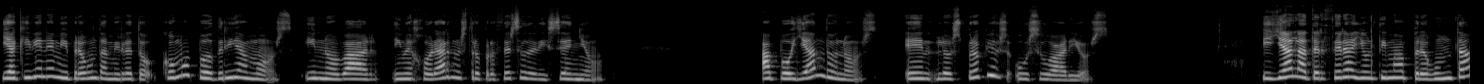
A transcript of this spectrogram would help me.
Y aquí viene mi pregunta, mi reto, ¿cómo podríamos innovar y mejorar nuestro proceso de diseño apoyándonos en los propios usuarios? Y ya la tercera y última pregunta.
